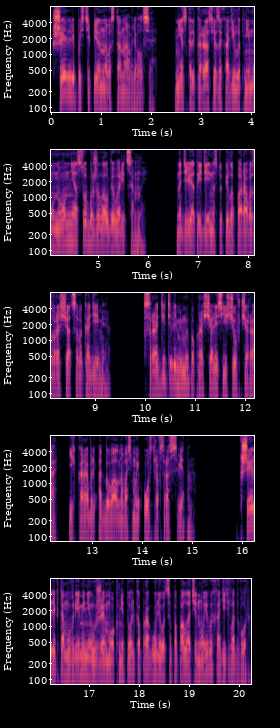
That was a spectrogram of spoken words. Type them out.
Шелли постепенно восстанавливался. Несколько раз я заходила к нему, но он не особо желал говорить со мной. На девятый день наступила пора возвращаться в академию. С родителями мы попрощались еще вчера, их корабль отбывал на восьмой остров с рассветом. К Шелли к тому времени уже мог не только прогуливаться по палате, но и выходить во двор.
